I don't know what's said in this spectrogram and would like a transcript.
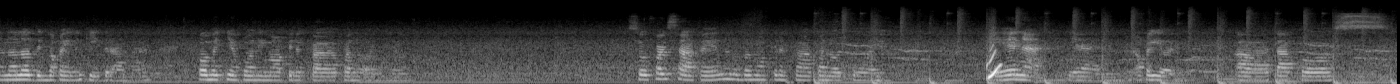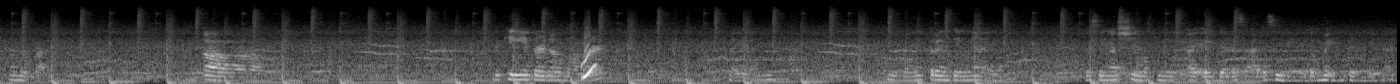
Nanonood din ba kayo ng K-drama? Comment niyo kung ano yung mga pinagpapanood niyo. So far sa akin, ano ba mga pinagpapanood ko ngayon? Ayan na. Yan. Okay yun. Uh, tapos, ano pa? Uh, The King Eternal Monarch. Ayan. Diba? Trending nga eh. Kasi nga Shinnok ni Ay Ay de las Alas, hindi niya daw maintindihan.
